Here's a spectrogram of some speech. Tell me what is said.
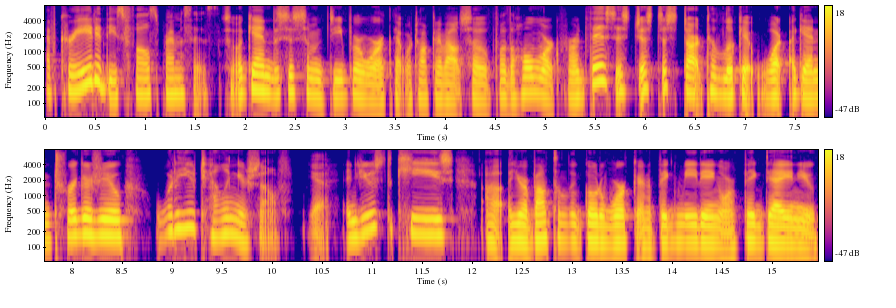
have created these false premises. So again, this is some deeper work that we're talking about. So for the homework for this is just to start to look at what again triggers you. What are you telling yourself? Yeah. And use the keys. Uh, you're about to go to work at a big meeting or a big day, and you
